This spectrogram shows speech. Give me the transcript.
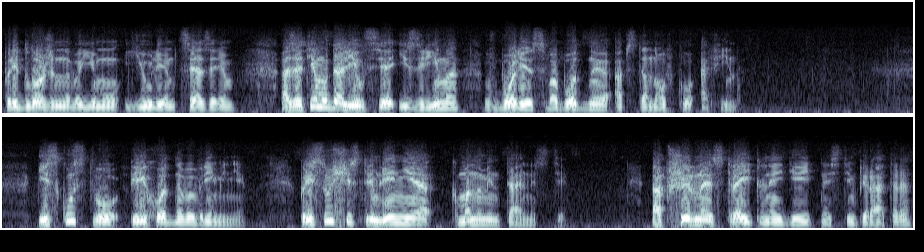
предложенного ему Юлием Цезарем, а затем удалился из Рима в более свободную обстановку Афин. Искусству переходного времени присуще стремление к монументальности. Обширная строительная деятельность императора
